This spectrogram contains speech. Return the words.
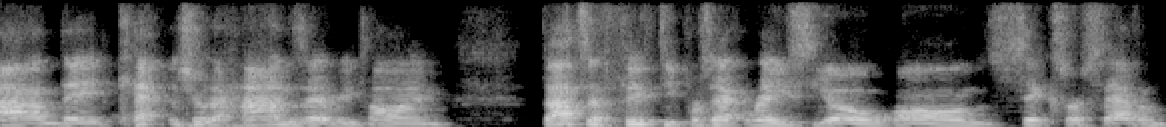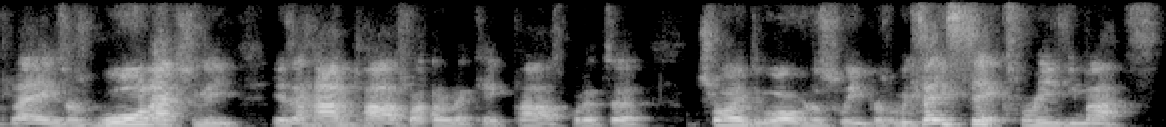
and they'd kept it through the hands every time, that's a 50% ratio on six or seven plays. There's one actually is a hand pass rather than a kick pass, but it's a try to go over the sweepers. We say six for easy maths.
